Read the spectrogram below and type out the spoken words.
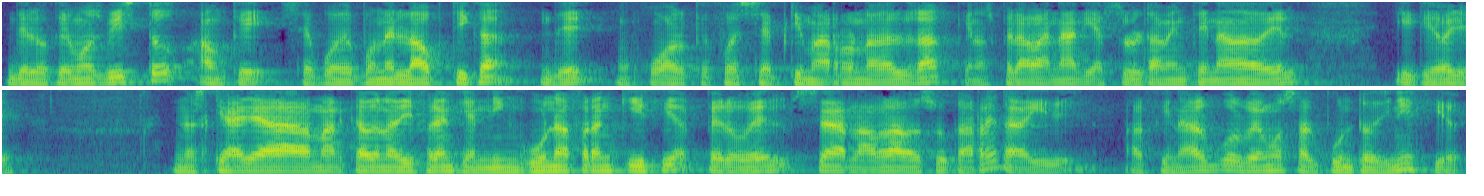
de lo que hemos visto, aunque se puede poner la óptica de un jugador que fue séptima ronda del draft, que no esperaba nadie absolutamente nada de él y que, oye, no es que haya marcado una diferencia en ninguna franquicia, pero él se ha labrado su carrera y al final volvemos al punto de inicio.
